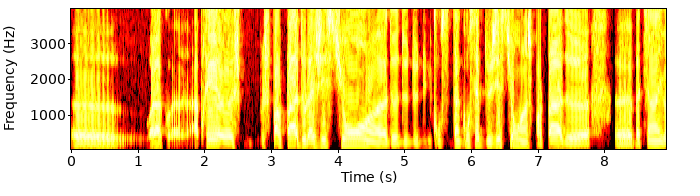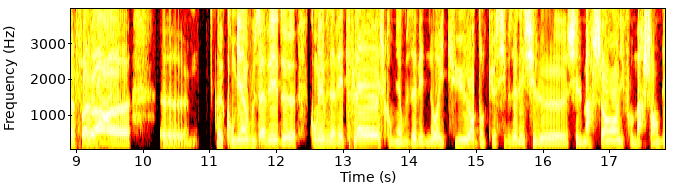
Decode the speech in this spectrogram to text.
voilà quoi. Après, je, je parle pas de la gestion euh, d'un concept de gestion. Hein. Je parle pas de euh, bah tiens, il va falloir combien vous avez de combien vous avez de flèches, combien vous avez de nourriture. Donc si vous allez chez le chez le marchand, il faut marchander.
